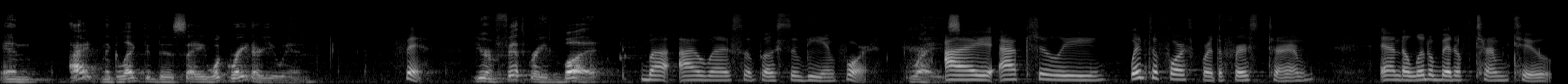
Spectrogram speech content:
And I neglected to say, what grade are you in? Fifth. You're in fifth grade, but but I was supposed to be in fourth. Right. I actually went to fourth for the first term and a little bit of term two.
